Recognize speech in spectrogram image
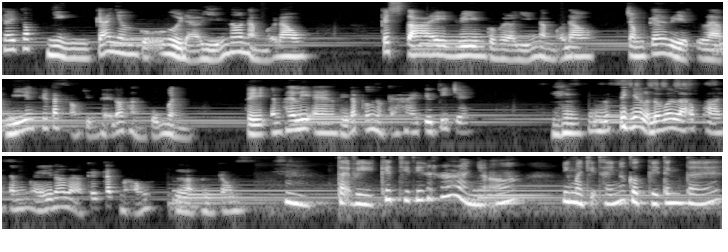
cái góc nhìn cá nhân của người đạo diễn nó nằm ở đâu? Cái style riêng của người đạo diễn nằm ở đâu trong cái việc là biến cái tác phẩm chuyển thể đó thành của mình. Thì em thấy Lý An thì đáp ứng được cả hai tiêu chí trên. Tiếc nhất là đối với La Pie em nghĩ đó là cái cách mà ổng làm thành công. Ừ. tại vì cái chi tiết rất, rất là nhỏ nhưng mà chị thấy nó cực kỳ tinh tế.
